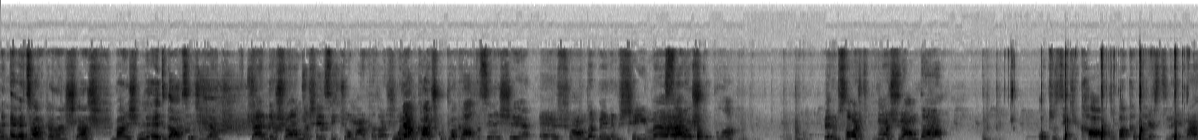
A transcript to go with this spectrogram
Evet arkadaşlar. Ben şimdi Edgar seçeceğim. Ben de şu anda şey seçiyorum arkadaşlar. Bulem kaç kupa kaldı senin şeye? Ee, şu anda benim şeyime... Savaş topuna. Benim savaş topuma şu anda 32 kaldı. Bakabilirsin hemen.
